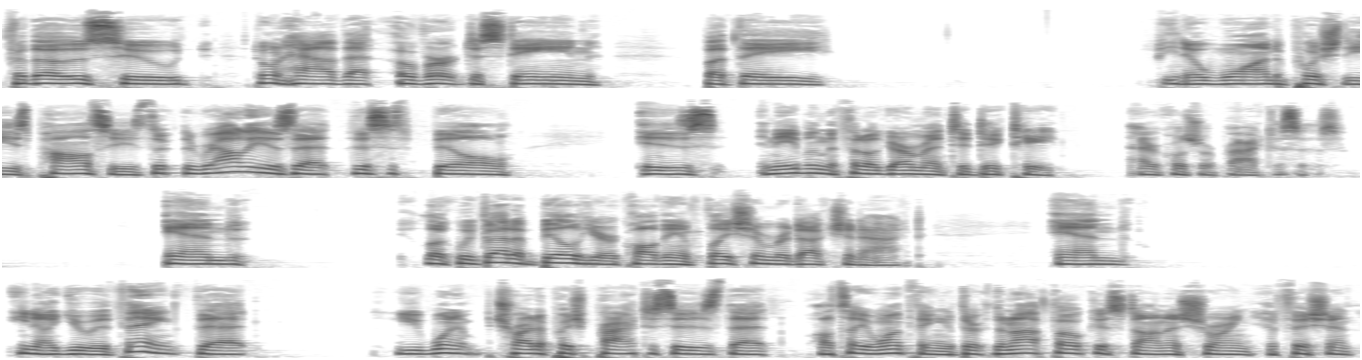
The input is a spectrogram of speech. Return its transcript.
for those who don't have that overt disdain, but they, you know, want to push these policies, the, the reality is that this bill is enabling the federal government to dictate agricultural practices. And look, we've got a bill here called the Inflation Reduction Act. And you know, you would think that you wouldn't try to push practices that I'll tell you one thing, they're, they're not focused on assuring efficient,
